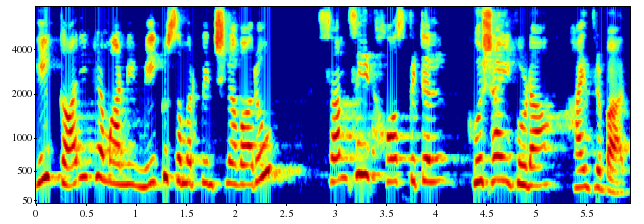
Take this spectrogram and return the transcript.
ఈ కార్యక్రమాన్ని మీకు సమర్పించిన వారు సన్సీడ్ హాస్పిటల్ కుషాయిగూడ హైదరాబాద్.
